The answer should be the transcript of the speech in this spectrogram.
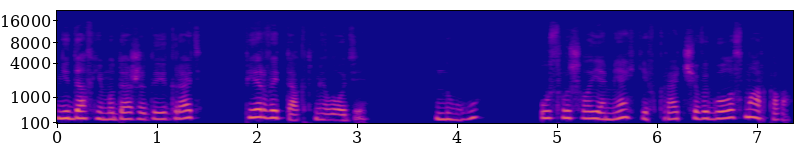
не дав ему даже доиграть первый такт мелодии. «Ну?» — услышала я мягкий, вкрадчивый голос Маркова.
